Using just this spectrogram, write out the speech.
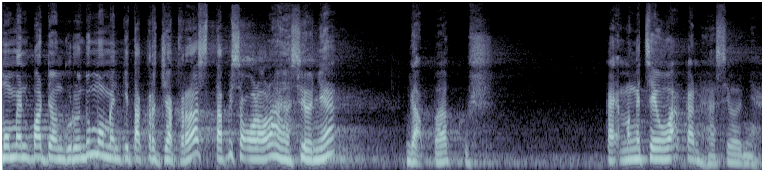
Momen padang gurun itu momen kita kerja keras tapi seolah-olah hasilnya nggak bagus. Kayak mengecewakan hasilnya.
